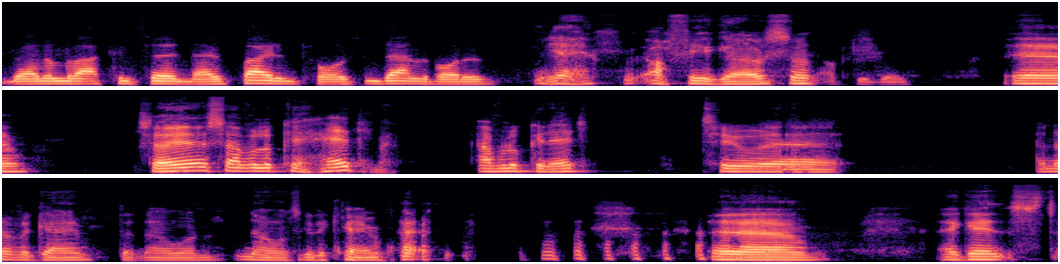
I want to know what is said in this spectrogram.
they're none of our concern now. Fired them twice and down the bottom. yeah. Off you go. So, Off you go. yeah. So yeah, let's have a look ahead, man. Have a look ahead to uh, another game that no one, no one's going to care about. um, against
